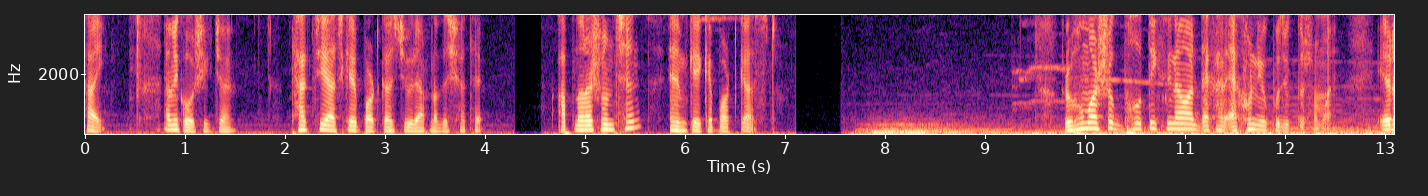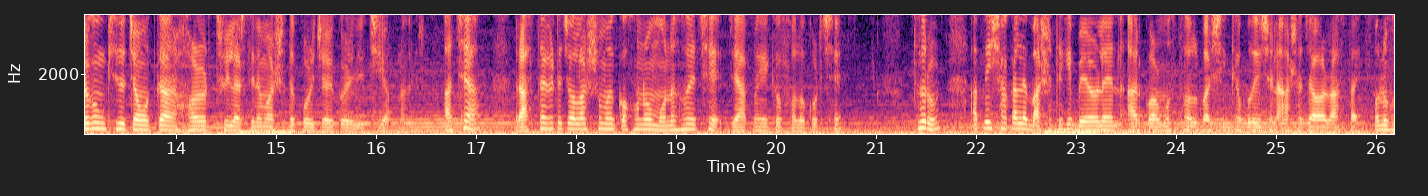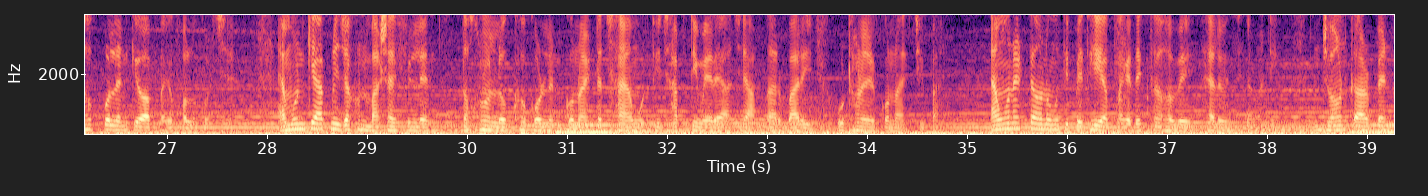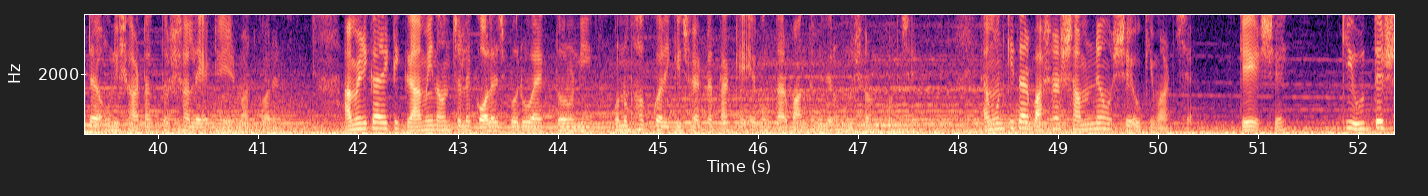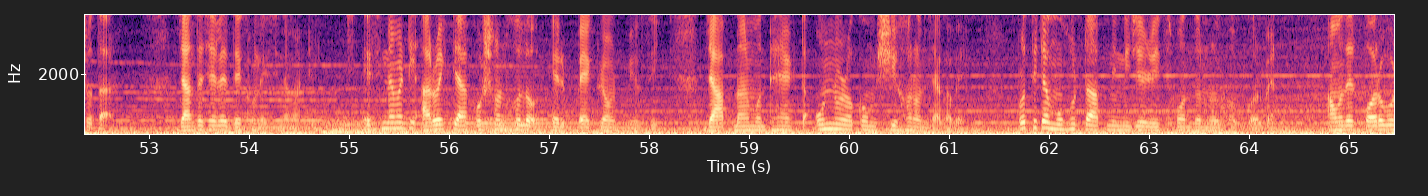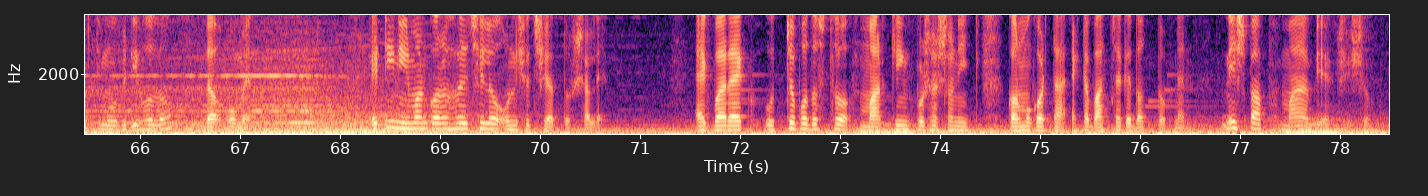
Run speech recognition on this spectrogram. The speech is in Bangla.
হাই, আমি কৌশিক জয়। থাকছি আজকের পডকাস্ট জুড়ে আপনাদের সাথে। আপনারা শুনছেন এম কে কে পডকাস্ট রোহমার্শক ভৌতিক সিনেমার দেখার এখনই উপযুক্ত সময়। এরকম কিছু চমৎকার হরর থ্রিলার সিনেমার সাথে পরিচয় করে দিচ্ছি আপনাদের। আচ্ছা রাস্তাঘাটে চলার সময় কখনো মনে হয়েছে যে আপনাকে কেউ ফলো করছে? ধরুন, আপনি সকালে বাসা থেকে বেরোলেন আর কর্মস্থল বা শিক্ষা প্রতিষ্ঠানে আসা যাওয়ার রাস্তায় অনুভব করলেন কেউ আপনাকে ফলো করছে। এমনকি আপনি যখন বাসায় ফিরলেন, তখনও লক্ষ্য করলেন কোনো একটা ছায়ামূর্তি ঝাপটি মেরে আছে আপনার বাড়ির উঠোনের কোনো এক চিপায়। এমন একটা অনুমতি পেতেই আপনাকে দেখতে হবে হ্যালোইন সিনেমাটি জন কার্পেন্টার উনিশশো আটাত্তর সালে এটি নির্মাণ করেন। আমেরিকার একটি গ্রামীণ অঞ্চলে কলেজ পড়ুয়া এক তরুণী অনুভব করে কিছু একটা তাকে এবং তার বান্ধবীদের অনুসরণ করছে। এমনকি তার বাসার সামনেও সে উকি মারছে। কে এসে কি উদ্দেশ্য তার? জানতে চাইলে দেখুন এই সিনেমাটি। এই সিনেমাটি আরও একটি আকর্ষণ হলো এর ব্যাকগ্রাউন্ড মিউজিক যা আপনার মধ্যে একটা অন্যরকম শিহরণ জাগাবে। প্রতিটা মুহূর্ত আপনি নিজের হৃদস্পন্দন অনুভব করবেন। আমাদের পরবর্তী মুভিটি হলো দ্য ওমেন এটি নির্মাণ করা হয়েছিল উনিশশো ছিয়াত্তর সালে। একবার এক উচ্চপদস্থ মার্কিং প্রশাসনিক কর্মকর্তা একটা বাচ্চাকে দত্তক নেন। নিষ্পাপ, মায়াবী এক শিশু।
